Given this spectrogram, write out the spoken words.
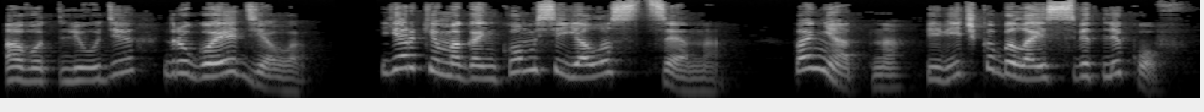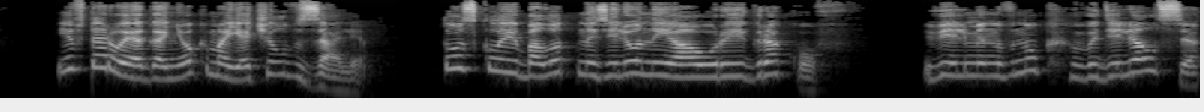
А вот люди — другое дело. Ярким огоньком сияла сцена. Понятно, певичка была из светляков. И второй огонек маячил в зале. Тусклые болотно-зеленые ауры игроков. Вельмин внук выделялся,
